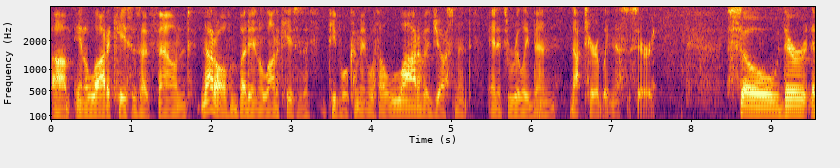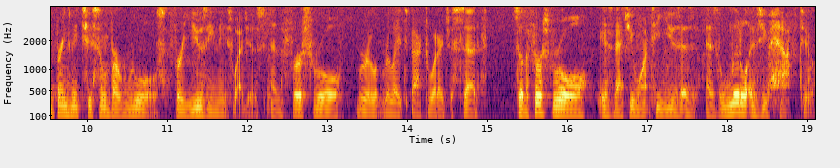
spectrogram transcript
um, in a lot of cases, I've found, not all of them, but in a lot of cases, people come in with a lot of adjustment and it's really been not terribly necessary. So there, that brings me to some of our rules for using these wedges. And the first rule re relates back to what I just said. So the first rule is that you want to use as, as little as you have to.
